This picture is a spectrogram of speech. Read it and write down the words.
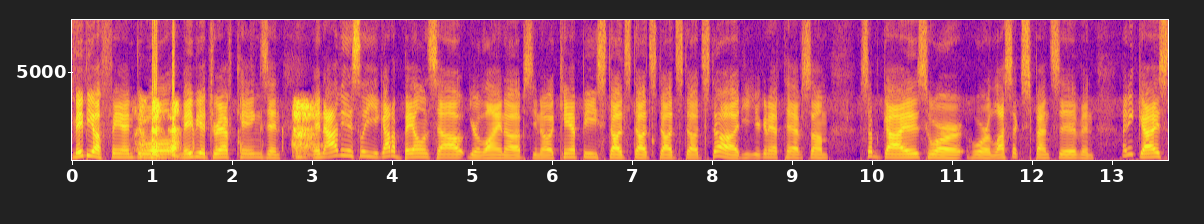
maybe a FanDuel, maybe a DraftKings, and and obviously you got to balance out your lineups. You know, it can't be stud, stud, stud, stud, stud. You- You're going to have to have some some guys who are who are less expensive and any guys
